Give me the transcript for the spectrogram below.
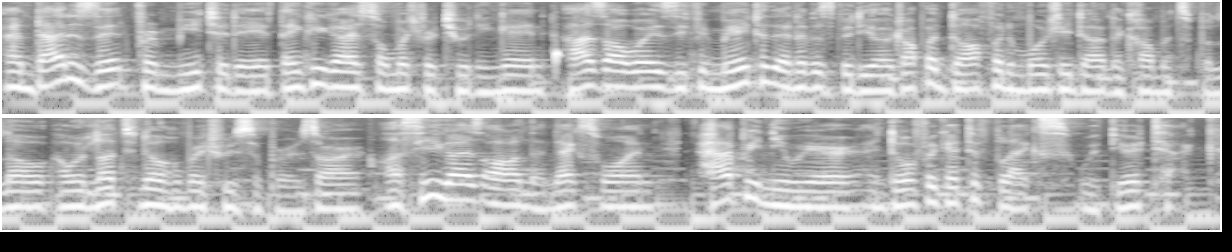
And that is it from me today. Thank you guys so much for tuning in. As always, if you made it to the end of this video, drop a dolphin emoji down in the comments below. I would love to know who my true supporters are. I'll see you guys all in the next one. Happy New Year, and don't forget to flex with your tech.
